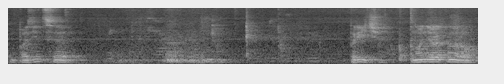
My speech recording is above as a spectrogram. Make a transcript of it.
композиция Притча, но не рок-н-ролл.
